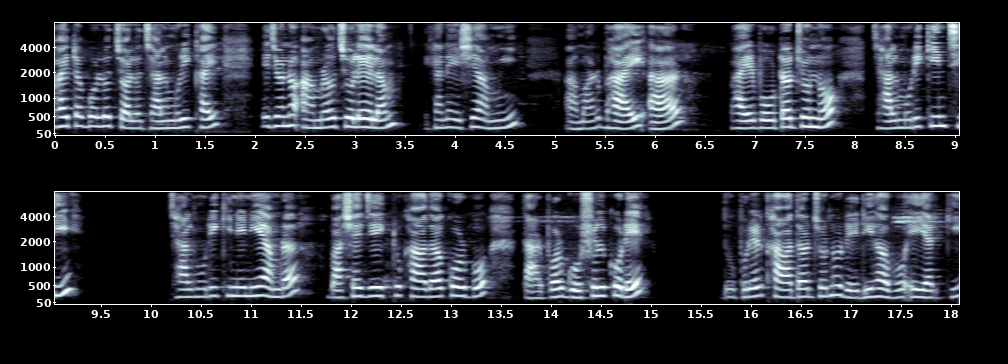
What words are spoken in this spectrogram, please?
ভাইটা বলল, চলো ঝালমুড়ি খাই। এজন্য আমরাও চলে এলাম। এখানে এসে আমি আমার ভাই আর ভাইয়ের বউটার জন্য ঝালমুড়ি কিনছি। ঝালমুড়ি কিনে নিয়ে আমরা বাসায় যেয়ে একটু খাওয়া দাওয়া করব। তারপর গোসল করে দুপুরের খাওয়া দাওয়ার জন্য রেডি হব, এই আর কি।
